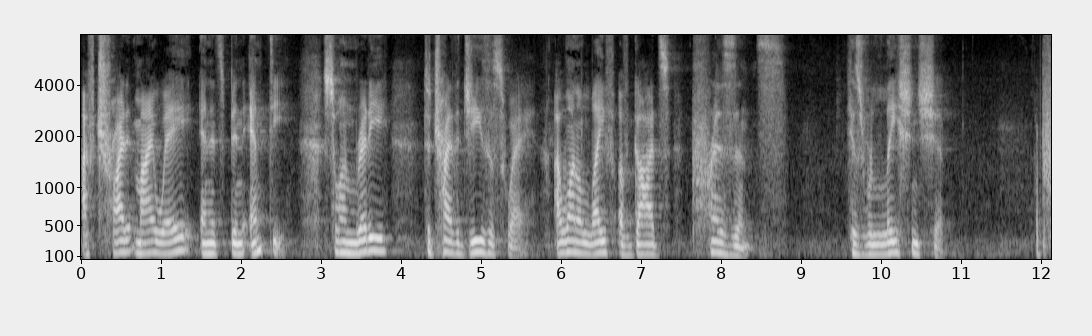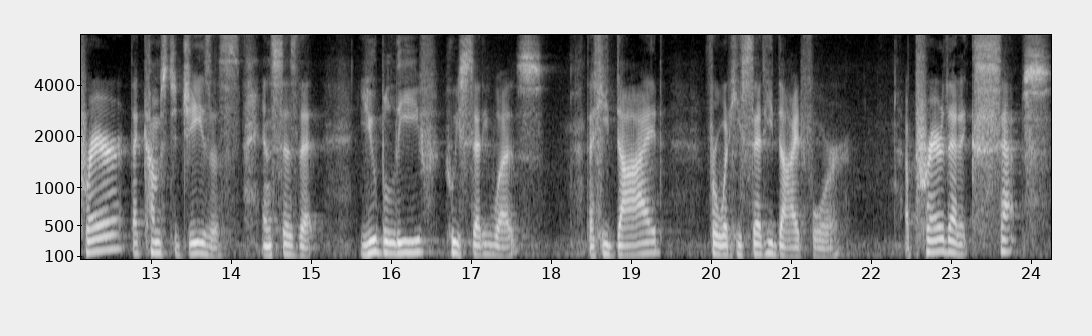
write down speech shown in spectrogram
I've tried it my way and it's been empty. So I'm ready to try the Jesus way. I want a life of God's presence, His relationship. A prayer that comes to Jesus and says that you believe who He said He was, that He died for what He said He died for. A prayer that accepts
